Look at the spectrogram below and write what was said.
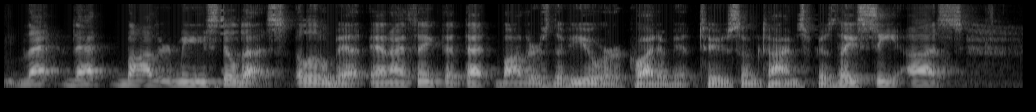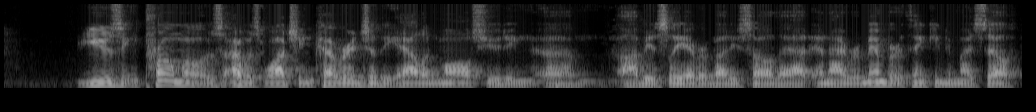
that that bothered me still does a little bit and i think that that bothers the viewer quite a bit too sometimes because they see us using promos i was watching coverage of the allen mall shooting um, obviously everybody saw that and i remember thinking to myself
